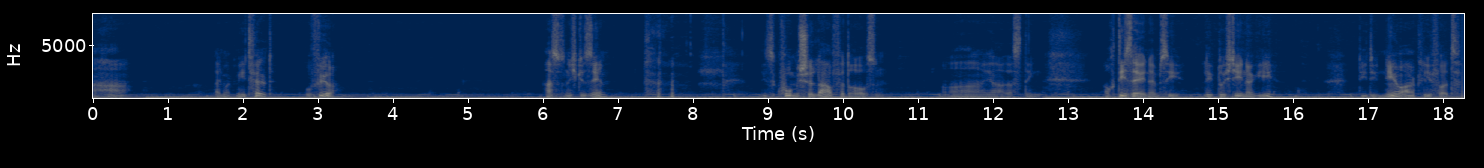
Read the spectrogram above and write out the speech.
Aha. Ein Magnetfeld? Wofür? Hast du es nicht gesehen? Diese komische Larve draußen. Ah, ja, das Ding. Auch diese NMC lebt durch die Energie, die die Neo-Arc liefert.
